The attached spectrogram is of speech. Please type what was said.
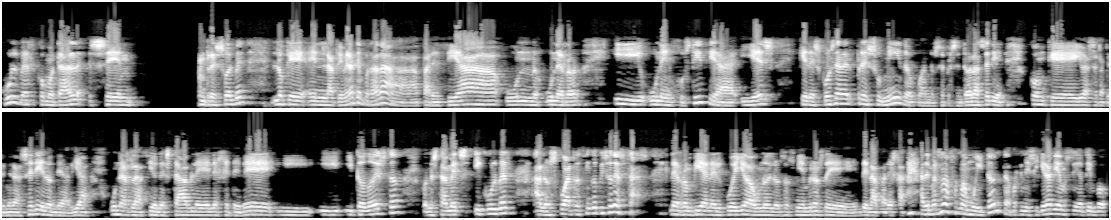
Culver como tal se resuelve lo que en la primera temporada parecía un, un error y una injusticia y es que después de haber presumido cuando se presentó la serie con que iba a ser la primera serie donde había una relación estable LGTB y, todo esto, con Stamets y Culver, a los cuatro o cinco episodios, ¡zas! le rompían el cuello a uno de los dos miembros de, de, la pareja. Además de una forma muy tonta, porque ni siquiera habíamos tenido tiempo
